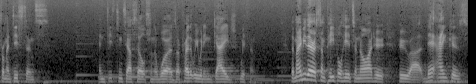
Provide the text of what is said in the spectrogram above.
from a distance and distance ourselves from the words. I pray that we would engage with them. That maybe there are some people here tonight who, who uh, their anchors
